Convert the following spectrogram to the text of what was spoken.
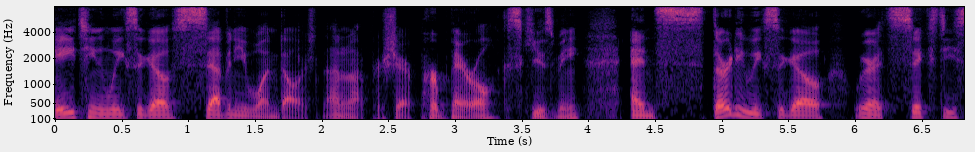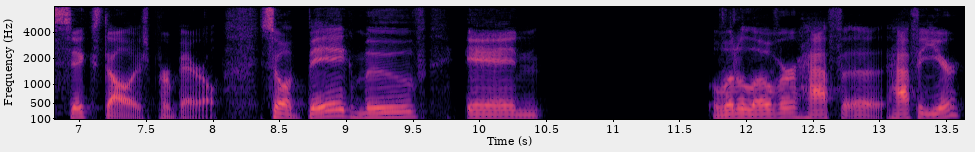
18 weeks ago, $71. I don't know, not per share, per barrel, excuse me. And 30 weeks ago, we were at $66 per barrel. So a big move in a little over half a, half a year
